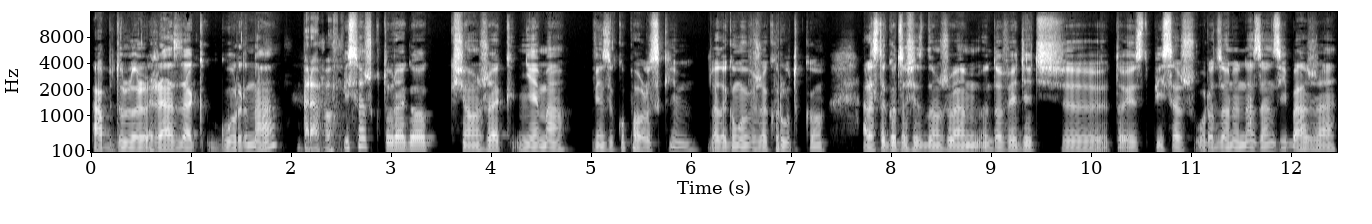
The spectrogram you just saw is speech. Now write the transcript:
Abdul Razak Gurna. Brawo. Pisarz, którego książek nie ma w języku polskim, dlatego mówię, że krótko. Ale z tego, co się zdążyłem dowiedzieć, y, to jest pisarz urodzony na Zanzibarze,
